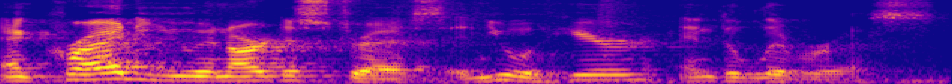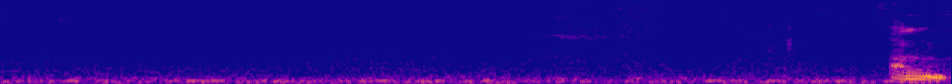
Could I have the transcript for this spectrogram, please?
and cry to you in our distress, and you will hear and deliver us. And,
